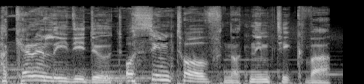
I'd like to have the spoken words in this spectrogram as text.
הקרן לידידות עושים טוב, נותנים תקווה.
